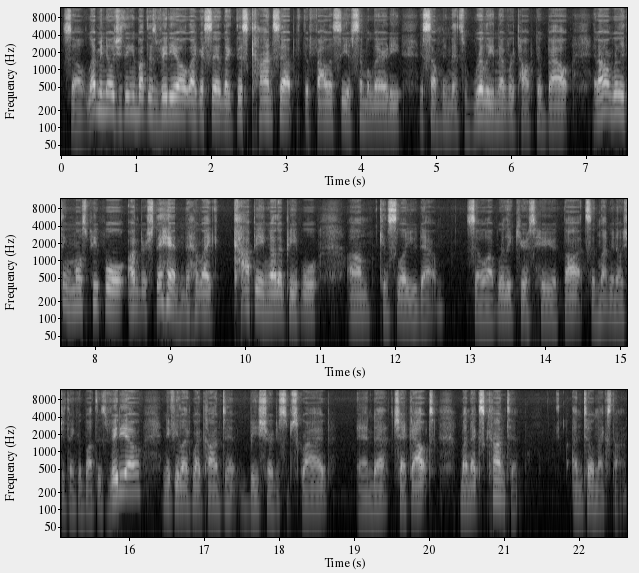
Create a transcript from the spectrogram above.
So let me know what you think about this video. Like I said, like this concept, the fallacy of similarity is something that's really never talked about. And I don't really think most people understand that like copying other people um, can slow you down. So I'm really curious to hear your thoughts and let me know what you think about this video. And if you like my content, be sure to subscribe and uh, check out my next content. Until next time.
